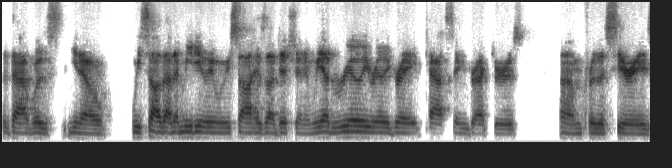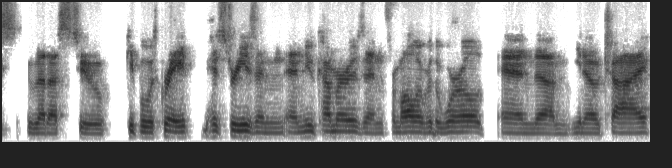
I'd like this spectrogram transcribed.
that that was, you know, we saw that immediately when we saw his audition, and we had really, really great casting directors um, for this series who led us to people with great histories and, and newcomers and from all over the world. And, um, you know, Chai,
